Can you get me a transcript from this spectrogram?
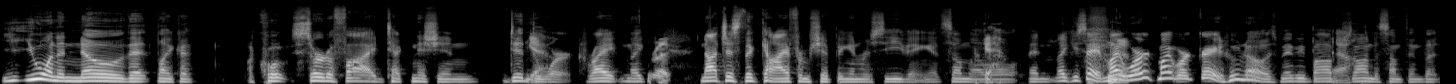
You you want to know that like a a quote certified technician did Yeah. the work, right? Like right. not just the guy from shipping and receiving at some Yeah. level. And like you say, it might Yeah. work, might work great. Who knows? Maybe Bob's Yeah. onto something, but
